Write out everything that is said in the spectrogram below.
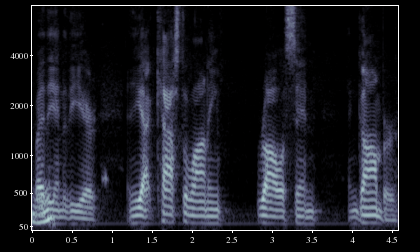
by mm-hmm. the end of the year. And you got Castellani, Rollison, and Gomber.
